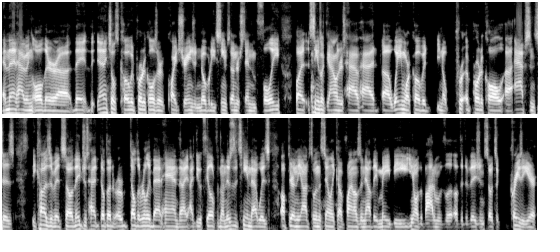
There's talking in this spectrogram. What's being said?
and then having all their uh, they the NHL's COVID protocols are quite strange, and nobody seems to understand them fully. But it seems like the Islanders have had uh, way more COVID, you know, pr- uh, protocol uh, absences because of it. So they just had dealt a, dealt a really bad hand, and I, I, do feel for them. This is a team that was up there in the odds to win the Stanley Cup Finals, and now they may be, you know, the bottom of the of the division. So it's a crazy year.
